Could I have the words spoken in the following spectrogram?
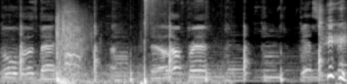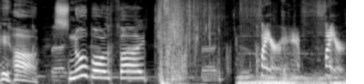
Hopper's back. Tell a friend. Guess who's ha! Snowball fight! Fire! Fire!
